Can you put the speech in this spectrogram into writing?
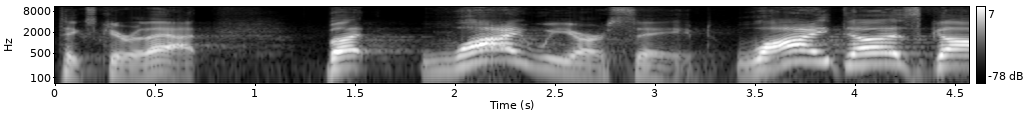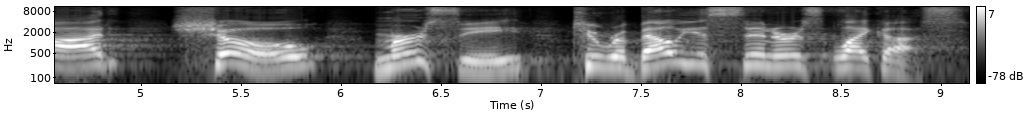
takes care of that, but why we are saved. Why does God show mercy to rebellious sinners like us?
